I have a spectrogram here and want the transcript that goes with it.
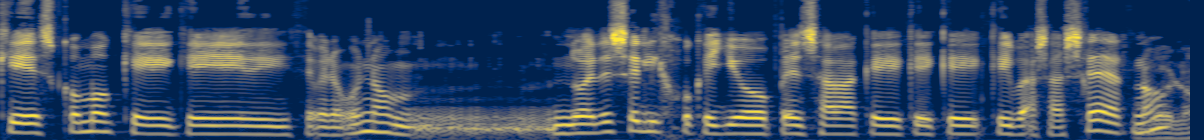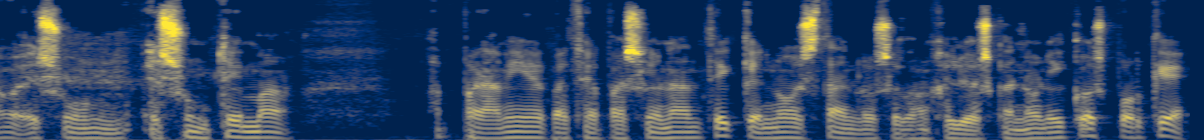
que es como que, dice, pero bueno, no eres el hijo que yo pensaba que, que, ibas a ser, ¿no? Bueno, es un, es un tema, para mí me parece apasionante, que no está en los evangelios canónicos. ¿Por qué?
